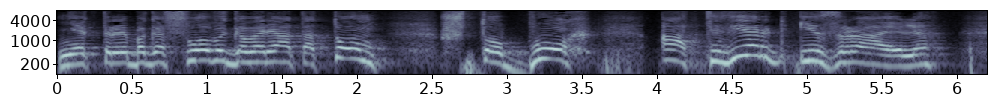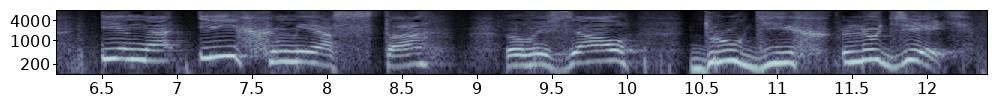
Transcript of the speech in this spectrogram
Некоторые богословы говорят о том, что Бог отверг Израиля и на их место взял других людей –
